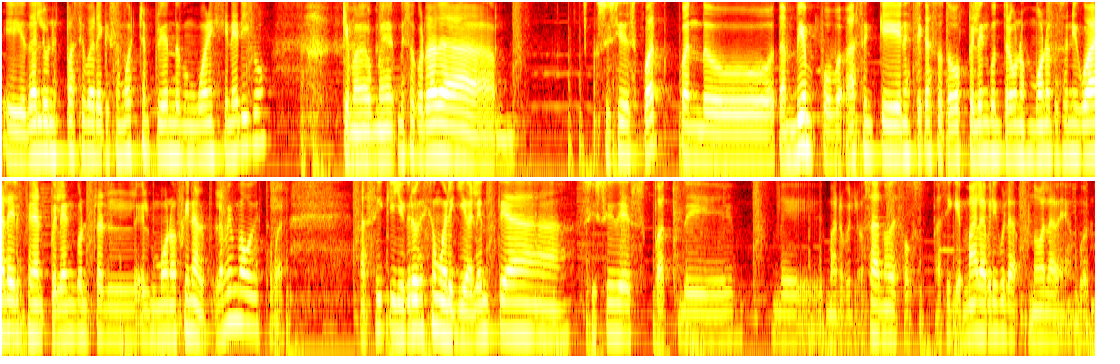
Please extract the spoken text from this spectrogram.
eh, darle un espacio para que se muestren peleando con guanes genéricos. Que me, me- me hizo acordar a Suicide Squad cuando también hacen que en este caso todos peleen contra unos monos que son iguales y al final pelean contra el, mono final. La misma que. Así que yo creo que es como el equivalente a Suicide Squad de, de Marvel. O sea, no de Fox. Así que mala película, no la vean, bueno.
